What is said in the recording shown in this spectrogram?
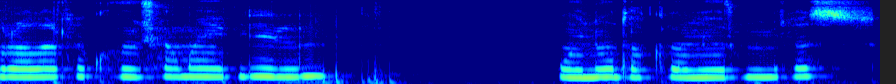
Buralarda konuşamayabilirim. Oyuna odaklanıyorum biraz.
